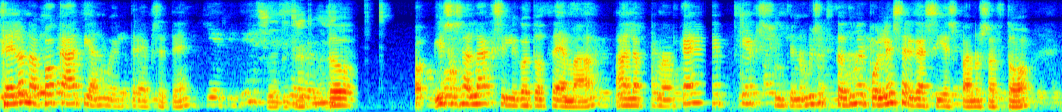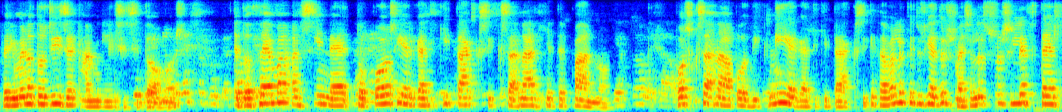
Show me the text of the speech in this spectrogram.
Θέλω να πω κάτι αν μου επιτρέψετε. Το... Ίσως αλλάξει λίγο το θέμα, αλλά πραγματικά είναι σκέψη μου και νομίζω ότι θα δούμε πολλές εργασίες πάνω σε αυτό. Περιμένω το Ζίζεκ να μιλήσει συντόμω. Και το θέμα μας είναι το πώς η εργατική τάξη ξανάρχεται πάνω. Πώς ξανααποδεικνύει η εργατική τάξη, και θα βάλω και τους γιατρούς μέσα, αλλά τους νοσηλευτές,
